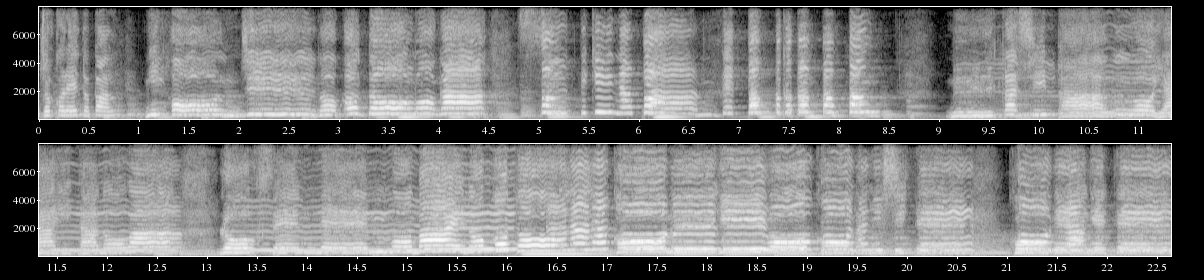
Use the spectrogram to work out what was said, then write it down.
チョコレートパン日本中の子供が素敵なパンでパンパカパンパンパン昔パンを焼いたのは6000てこね上げて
